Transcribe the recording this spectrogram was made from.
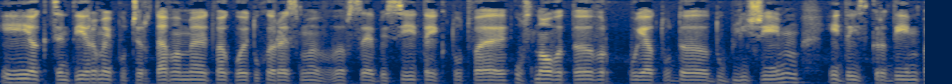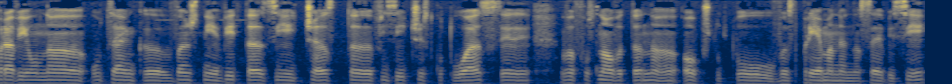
и акцентираме и подчертаваме това, което харесваме в себе си, тъй като това е основата, върху която да доближим и да изградим правилна оценка. Външния вид, тази част, физическото аз е в основата на общото възприемане на себе си,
